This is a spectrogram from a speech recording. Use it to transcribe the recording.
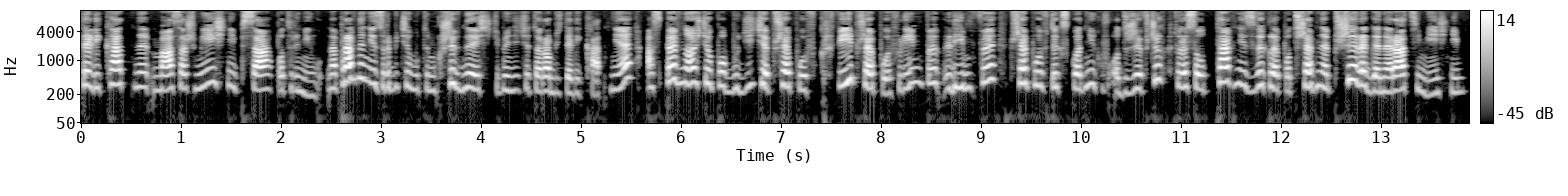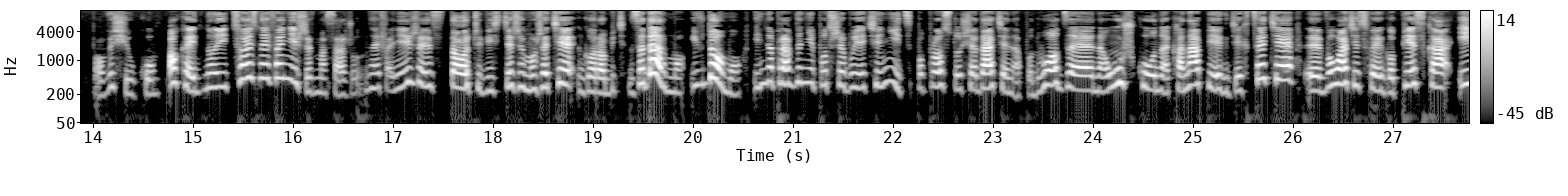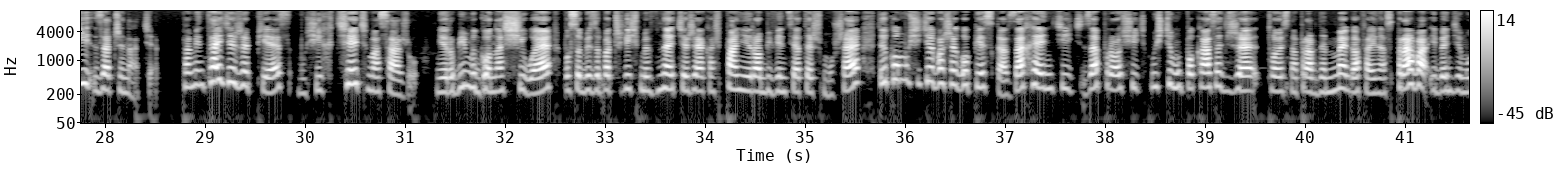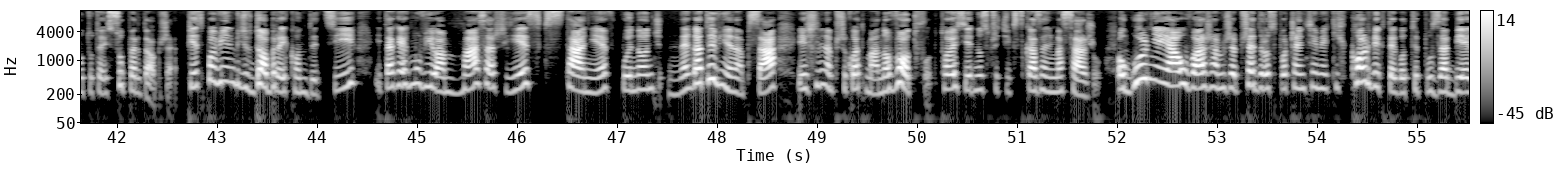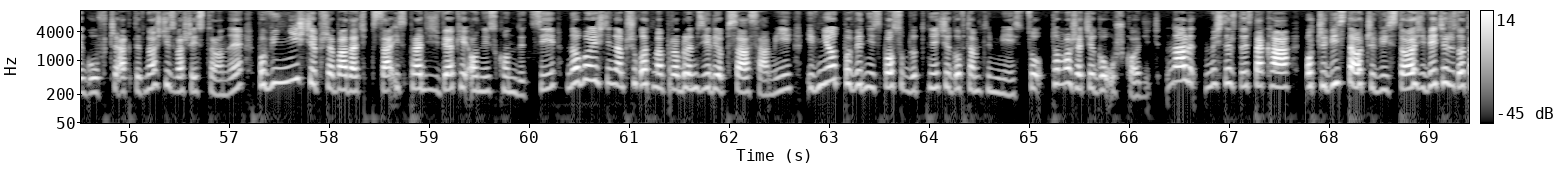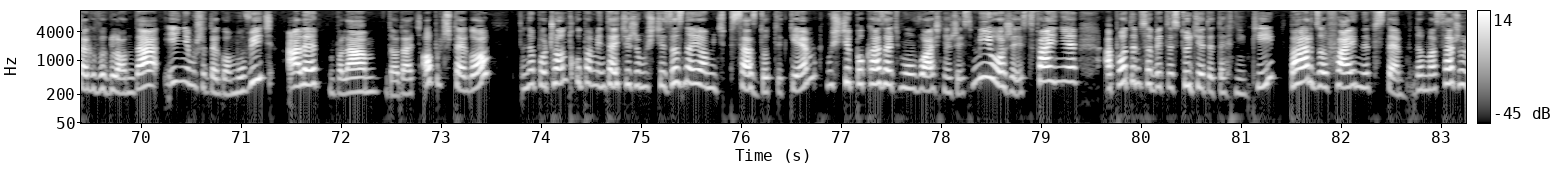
delikatny masaż mięśni psa po treningu. Naprawdę nie zrobicie mu tym krzywdy, jeśli będziecie to robić delikatnie, a z pewnością pobudzicie przepływ krwi, przepływ limfy, limfy przepływ tych składników odżywczych, które są tak niezwykle potrzebne przy regeneracji mięśni po wysiłku. Ok, no i co jest najfajniejsze w masażu? Najfajniejsze jest to oczywiście, że możecie go robić za darmo i w domu. I naprawdę nie potrzebujecie nic. Po prostu siadacie na podłodze, na łóżku, na kanapie, gdzie chcecie, y, wołacie swojego pieska i zaczynacie. Pamiętajcie, że pies musi chcieć masażu. Nie robimy go na siłę, bo sobie zobaczyliśmy w necie, że jakaś pani robi, więc ja też muszę. Tylko musicie waszego pieska zachęcić, zaprosić, musicie mu pokazać, że to jest naprawdę mega fajna sprawa i będzie mu tutaj super dobrze. Pies powinien być w dobrej kondycji i tak jak mówiłam, masaż jest w stanie wpłynąć negatywnie na psa, jeśli na przykład ma nowotwór. To jest jedno z przeciwwskazań masażu. Ogólnie ja uważam, że przed rozpoczęciem jakichkolwiek tego typu zabiegów czy aktywności z waszej strony powinniście przebadać psa i sprawdzić, w jakiej on jest kondycji. No bo jeśli na przykład ma problem z iliopsasami i w nieodpowiedni sposób dotkniecie go w tamtym miejscu, to możecie go uszkodzić. No ale myślę, że to jest taka oczywista oczywistość. Wiecie, że to tak wygląda i nie muszę tego mówić, ale wolałam dodać. Oprócz tego, na początku pamiętajcie, że musicie zaznajomić psa z dotykiem, musicie pokazać mu właśnie, że jest miło, że jest fajnie, a potem sobie testujcie te techniki. Bardzo fajny wstęp do masażu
